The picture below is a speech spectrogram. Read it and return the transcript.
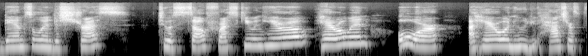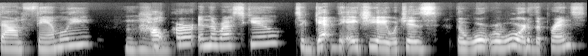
damsel in distress to a self-rescuing hero heroine or a heroine who has her found family mm-hmm. help her in the rescue to get the HEA which is the reward of the prince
